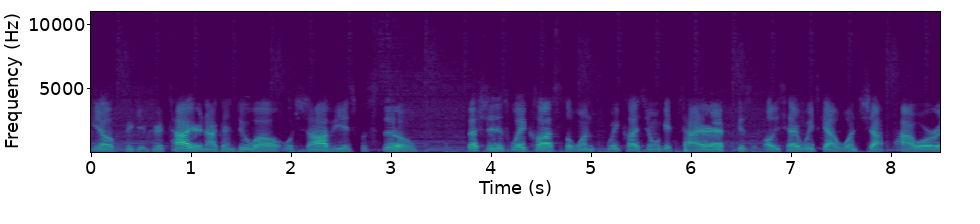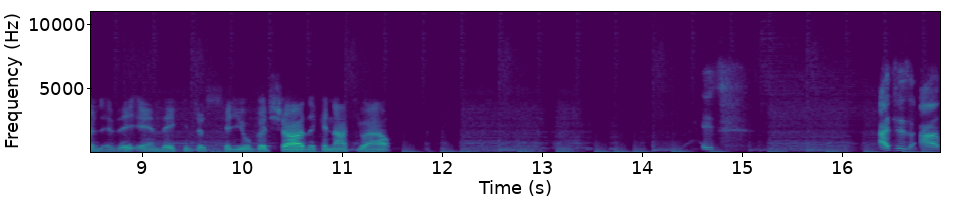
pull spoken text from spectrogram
you know, if you're, if you're tired, you're not going to do well, which is obvious. But still, especially this weight class, the one weight class you don't get tired at because all these heavyweights got one shot power, and if they and they can just hit you a good shot, they can knock you out. It's. I just I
